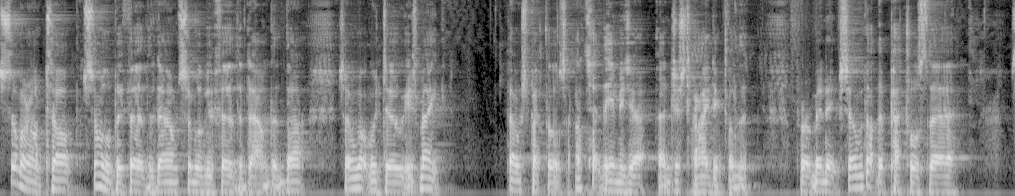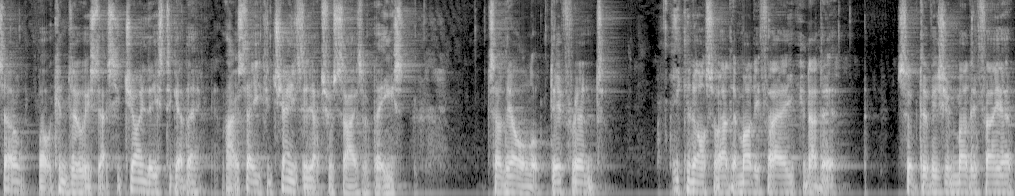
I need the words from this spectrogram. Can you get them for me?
Some are on top, some will be further down, some will be further down than that. So what we do is make those petals. I'll take the image out and just hide it for the for a minute. So we've got the petals there. So what we can do is actually join these together. Like I say, you can change the actual size of these so they all look different. You can also add a modifier, you can add a subdivision modifier.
